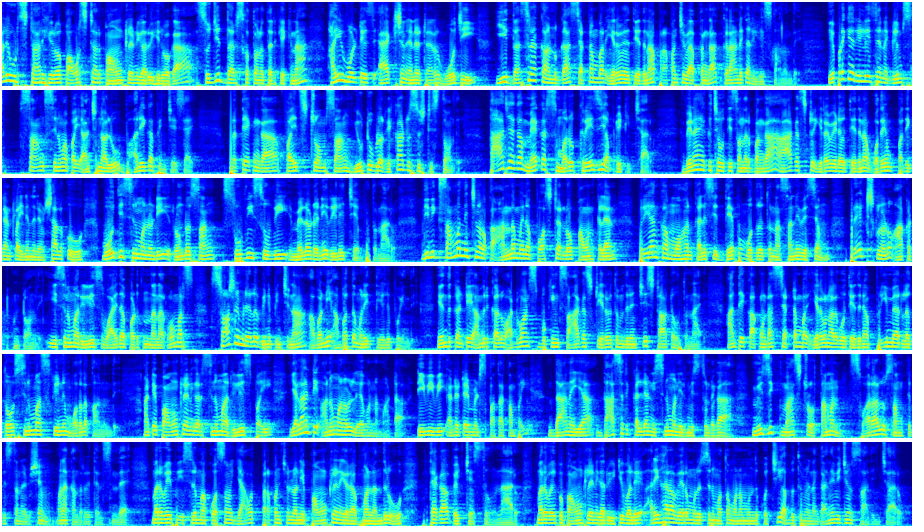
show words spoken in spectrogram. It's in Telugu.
Hollywood star hero power star Pawan Kalyan garu హీరోగా సుజిత్ దర్శకత్వంలో తెరకెక్కిన high voltage action entertainer OG ఈ దసరా కానుగా సెప్టెంబర్ ఇరవై తేదీన ప్రపంచవ్యాప్తంగా గ్రాండ్గా రిలీజ్ కానుంది. ఇప్పటికే రిలీజ్ అయిన గ్లిమ్స్ సాంగ్ సినిమాపై అంచనాలు భారీగా పెంచేశాయి. ప్రత్యేకంగా ఫైర్ స్ట్రోమ్ సాంగ్ యూట్యూబ్లో రికార్డులు సృష్టిస్తోంది. తాజాగా మేకర్స్ మరో క్రేజీ అప్డేట్ ఇచ్చారు. వినాయక చవితి సందర్భంగా ఆగస్టు ఇరవై ఏడవ తేదీన ఉదయం పది గంటల ఎనిమిది నిమిషాలకు ఓజీ సినిమా నుండి రెండో సాంగ్ సువి సువి మెలోడీని రిలీజ్ చేయబోతున్నారు. దీనికి సంబంధించిన ఒక అందమైన పోస్టర్లో పవన్ కళ్యాణ్ ప్రియాంక మోహన్ కలిసి దీపం వదులుతున్న సన్నివేశం ప్రేక్షకులను ఆకట్టుకుంటోంది. ఈ సినిమా రిలీజ్ వాయిదా పడుతుందన్న రూమర్స్ సోషల్ మీడియాలో వినిపించినా అవన్నీ అబద్ధమని తేలిపోయింది. ఎందుకంటే అమెరికాలో అడ్వాన్స్ బుకింగ్స్ ఆగస్టు ఇరవై తొమ్మిది నుంచి స్టార్ట్ అవుతున్నాయి. అంతేకాకుండా సెప్టెంబర్ ఇరవై నాలుగో తేదీన ప్రీమియర్లతో సినిమా స్క్రీన్ మొదలు కానుంది అంటే పవన్ కళ్యాణ్ గారి సినిమా రిలీజ్పై ఎలాంటి అనుమానాలు లేవన్నమాట. టీవీవీ ఎంటర్టైన్మెంట్స్ పతాకంపై దానయ్య దాసరి కళ్యాణ్ ఈ సినిమా నిర్మిస్తుండగా మ్యూజిక్ మాస్ట్రో తమన్ స్వరాలు సమకరిస్తున్న విషయం మనకందరికీ తెలిసిందే. మరోవైపు ఈ సినిమా కోసం యావత్ ప్రపంచంలోని పవన్ కళ్యాణ్ గారి అభిమానులందరూ తెగ వెయిట్ చేస్తూ ఉన్నారు. మరోవైపు పవన్ కళ్యాణ్ గారు ఇటీవలే హరిహర వీరములు సినిమాతో మన ముందుకొచ్చి అద్భుతమైన ఘన విజయం సాధించారు.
